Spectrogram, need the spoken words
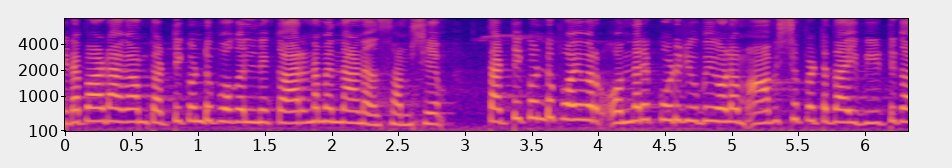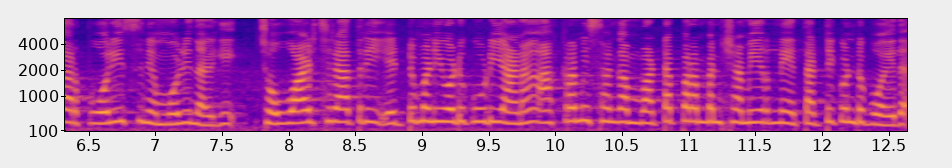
ഇടപാടാകാം തട്ടിക്കൊണ്ടുപോകലിന് കാരണമെന്നാണ് സംശയം. തട്ടിക്കൊണ്ടുപോയവർ ഒന്നര കോടി രൂപയോളം ആവശ്യപ്പെട്ടതായി വീട്ടുകാർ പോലീസിന് മൊഴി നൽകി. ചൊവ്വാഴ്ച രാത്രി എട്ട് മണിയോടുകൂടിയാണ് അക്രമി സംഘം വട്ടപ്പറമ്പൻ ഷമീറിനെ തട്ടിക്കൊണ്ടുപോയത്.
